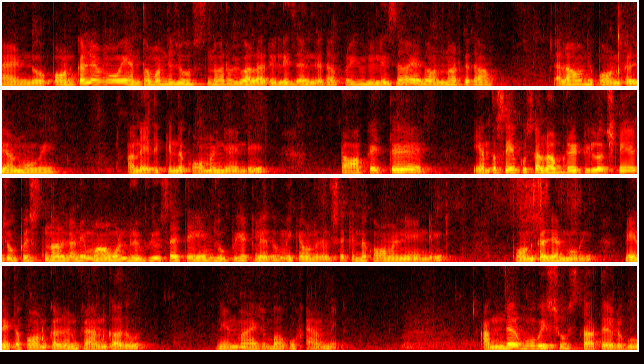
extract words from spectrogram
అండ్ పవన్ కళ్యాణ్ మూవీ ఎంతమంది చూస్తున్నారు? ఇవాళ రిలీజ్ అయింది కదా ప్రీ రిలీజా ఏదో అన్నారు కదా. ఎలా ఉంది పవన్ కళ్యాణ్ మూవీ అనేది కింద కామెంట్ చేయండి. టాక్ అయితే ఎంతసేపు సెలబ్రిటీలు వచ్చినాయో చూపిస్తున్నారు కానీ మామూలు రివ్యూస్ అయితే ఏం చూపించట్లేదు మీకు ఏమైనా తెలిసే? కింద కామెంట్ చేయండి. పవన్ కళ్యాణ్ మూవీ. నేనైతే పవన్ కళ్యాణ్ ఫ్యాన్ కాదు. నేను మహేష్ బాబు ఫ్యాన్ని. అందరు మూవీస్ చూస్తా. తెలుగు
